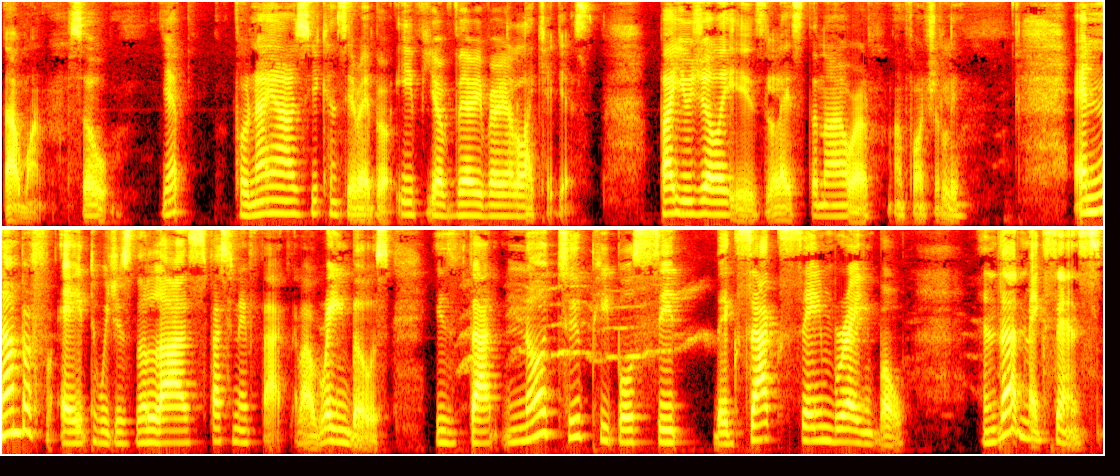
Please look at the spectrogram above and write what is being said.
That one. So, yep, for nine hours you can see rainbow if you're very very lucky, I guess. But usually it's less than an hour, unfortunately. And number eight, which is the last fascinating fact about rainbows, is that no two people see the exact same rainbow and that makes sense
